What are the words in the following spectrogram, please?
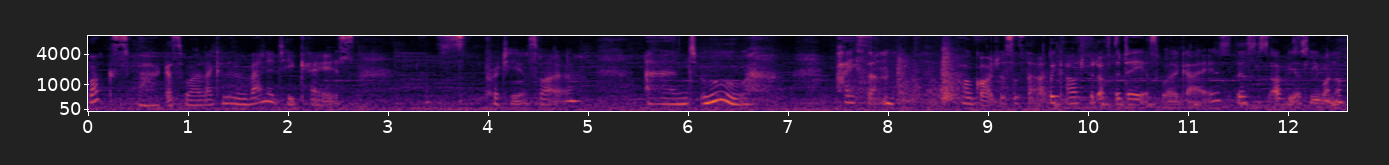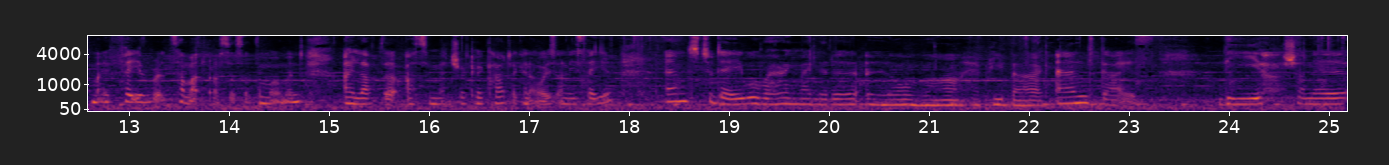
box bag as well, like a little vanity case. That's pretty as well. And ooh, python. How gorgeous is that? Quick outfit of the day as well, guys. This is obviously one of my favorite summer dresses at the moment. I love the asymmetrical cut, I can always only say it. And today we're wearing my little Lova happy bag. And guys, the Chanel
